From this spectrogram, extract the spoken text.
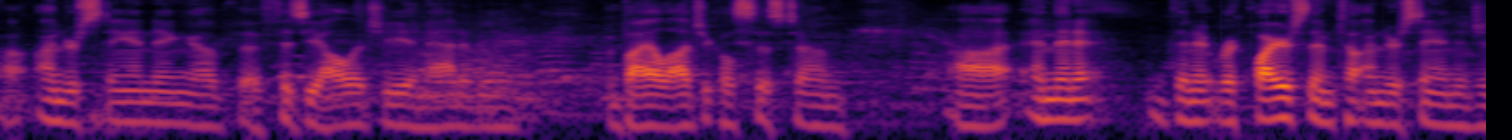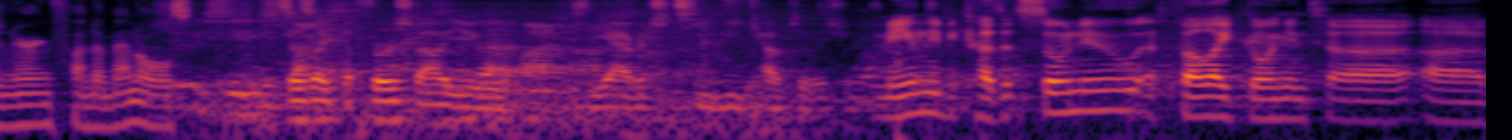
uh, understanding of the physiology, anatomy, the biological system, uh, and then it then it requires them to understand engineering fundamentals. It says like the first value is the average TV calculation. Mainly because it's so new, it felt like going into a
